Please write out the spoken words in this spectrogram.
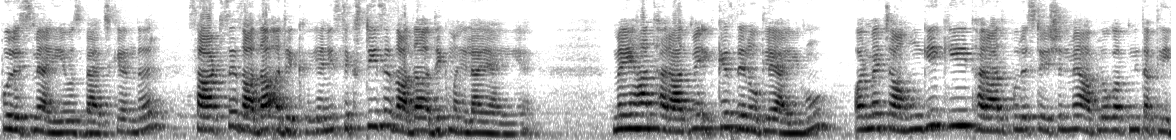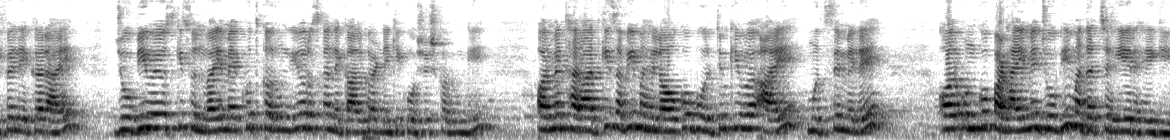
पुलिस में आई है उस बैच के अंदर साठ से ज़्यादा अधिक, यानी सिक्सटी से ज़्यादा अधिक महिलाएँ आई हैं। मैं यहाँ थराद में 21 दिनों के लिए आई हूँ और मैं चाहूँगी कि थराद पुलिस स्टेशन में आप लोग अपनी तकलीफें लेकर आए। जो भी हुए उसकी सुनवाई मैं खुद करूँगी और उसका निकाल करने की कोशिश करूँगी। और मैं थराद की सभी महिलाओं को बोलती हूँ कि वह आए, मुझसे मिले और उनको पढ़ाई में जो भी मदद चाहिए रहेगी।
